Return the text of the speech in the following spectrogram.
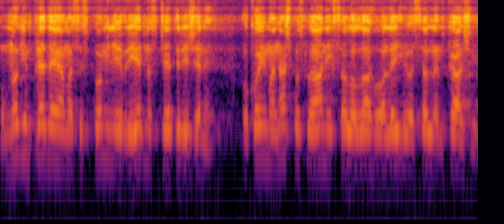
U mnogim predajama se spominje vrijednost četiri žene, o kojima naš poslanik sallallahu alaihi wasallam kaže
